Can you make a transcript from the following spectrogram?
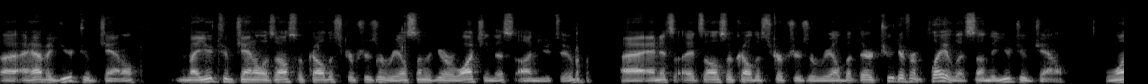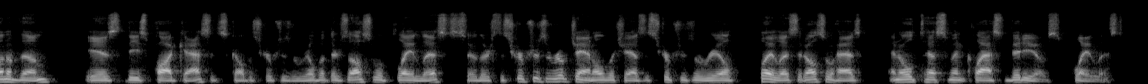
uh, I have a YouTube channel. My YouTube channel is also called The Scriptures Are Real. Some of you are watching this on YouTube, uh, and it's it's also called The Scriptures Are Real. But there are two different playlists on the YouTube channel. One of them is these podcasts. It's called The Scriptures Are Real, but there's also a playlist. So there's the Scriptures Are Real channel, which has the Scriptures Are Real playlist. It also has an Old Testament class videos playlist.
